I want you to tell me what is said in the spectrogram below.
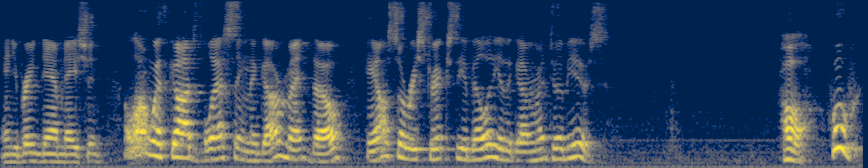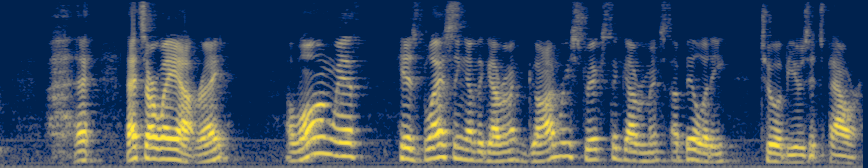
and you bring damnation. Along with God's blessing the government, though, He also restricts the ability of the government to abuse. Oh, whew. That, that's our way out, right? Along with His blessing of the government, God restricts the government's ability to abuse its power.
